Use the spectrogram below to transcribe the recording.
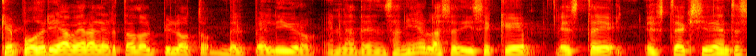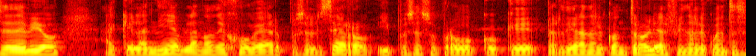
que podría haber alertado al piloto del peligro en la densa niebla. Se dice que este, este accidente se debió a que la niebla no dejó ver pues, el cerro y pues eso provocó que perdieran el control y al final de cuentas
